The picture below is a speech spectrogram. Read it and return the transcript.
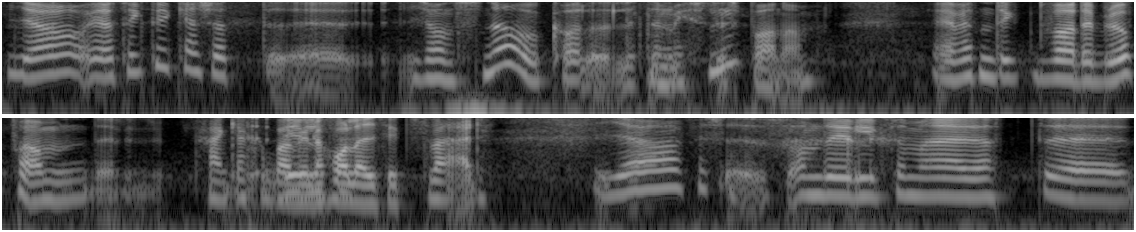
Ja, och jag tyckte kanske att eh, Jon Snow kollade lite Mhm. mystiskt på honom. Jag vet inte riktigt vad det beror på. Om det, Han kanske Det- bara det ville lite- hålla i sitt svärd. ja, precis. Om det liksom är att eh,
